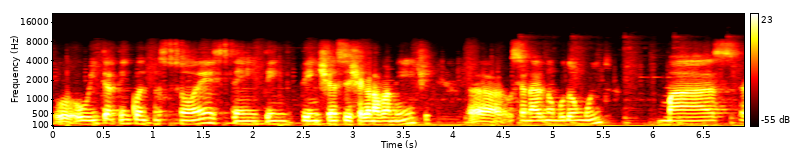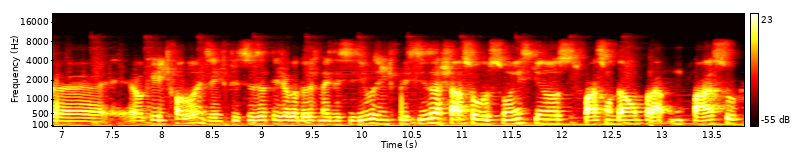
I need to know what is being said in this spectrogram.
O, o, Inter tem condições, tem, tem, tem chance de chegar novamente. Uh, o cenário não mudou muito, mas uh, é o que a gente falou antes. A gente precisa ter jogadores mais decisivos, a gente precisa achar soluções que nos façam dar um, pra, um passo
